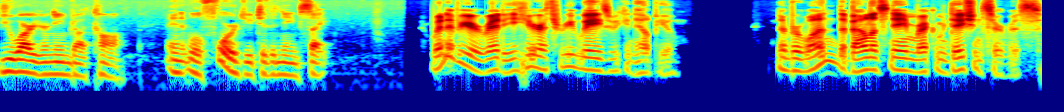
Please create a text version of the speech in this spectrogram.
youareyourname.com, and it will forward you to the name site. Whenever you're ready, here are three ways we can help you. Number one, the Balanced Name Recommendation Service.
